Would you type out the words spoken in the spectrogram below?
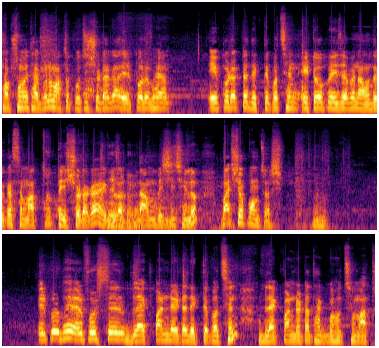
সবসময় থাকবে না মাত্র পঁচিশশো টাকা। এরপরে ভাইয়া এই প্রোডাক্টটা দেখতে পাচ্ছেন এটাও পেয়ে যাবেন আমাদের কাছে মাত্র তেইশশো টাকা এগুলো দাম বেশি ছিল বাইশশো পঞ্চাশ। এরপর ভাই এয়ারফোর্সের ব্ল্যাক পান্ডা এটা দেখতে পাচ্ছেন। ব্ল্যাক পান্ডাটা থাকবে হচ্ছে মাত্র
